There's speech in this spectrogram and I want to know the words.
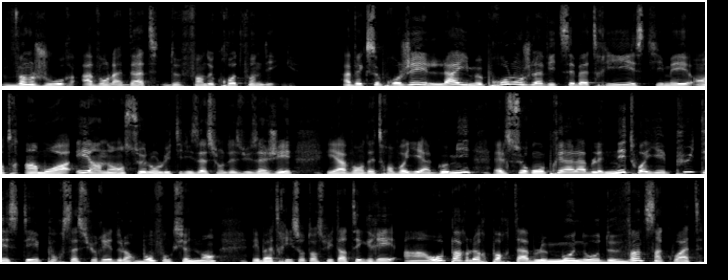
20 jours avant la date de fin de crowdfunding. Avec ce projet, Lime prolonge la vie de ses batteries, estimées entre un mois et un an selon l'utilisation des usagers, et avant d'être envoyées à Gomi, elles seront au préalable nettoyées puis testées pour s'assurer de leur bon fonctionnement. Les batteries sont ensuite intégrées à un haut-parleur portable mono de 25 watts,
